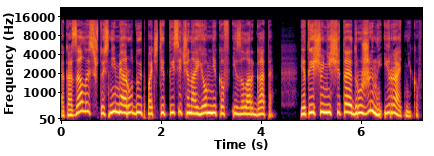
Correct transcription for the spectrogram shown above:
Оказалось, что с ними орудует почти тысяча наемников из Аларгата. Это еще не считая дружины и ратников.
